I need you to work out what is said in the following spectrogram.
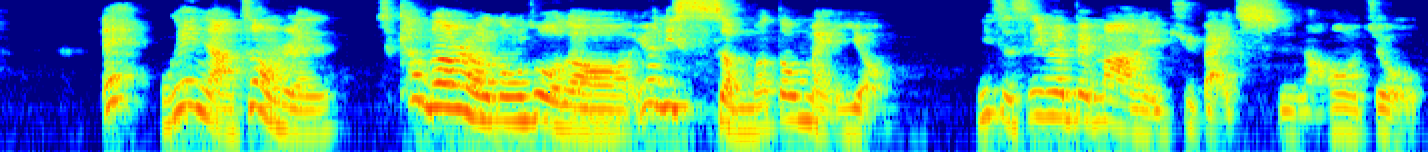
哎，我跟你讲，这种人是看不到任何工作的哦，因为你什么都没有。你只是因为被骂了一句白痴，然后就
